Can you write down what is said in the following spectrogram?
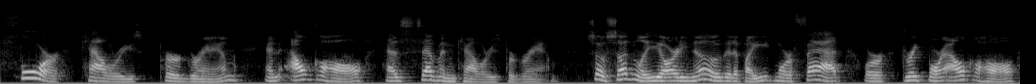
4 calories per gram, and alcohol has 7 calories per gram. So suddenly you already know that if I eat more fat or drink more alcohol,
